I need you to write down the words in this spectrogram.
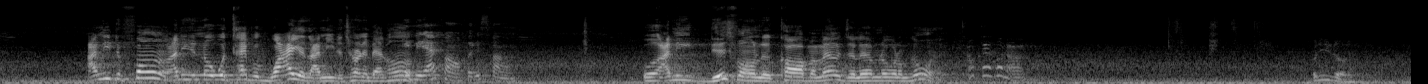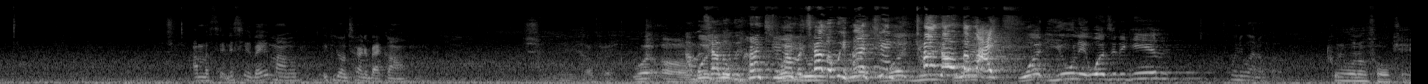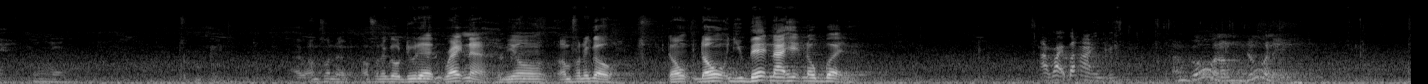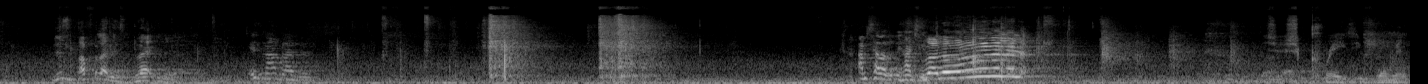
I need the phone. I need to know what type of wires I need to turn it back on. Give me that phone for this phone. Well, I need this phone to call my manager, let him know what I'm doing. Okay, hold on. What are you doing? I'm gonna send this to your baby mama if you don't turn it back on. Okay. What, um, I'ma what tell her we hunching, what I'ma tell her we what- hunching. what Turn unit- on the lights. What unit was it again? 2104. 2104, okay. I- I'm gonna I'm gonna go do that right now. If you don't, I'm gonna go. Don't don't you bet not hit no button. I'm right behind you. I'm going. I'm doing it. This I feel like it's blackmail. It's not black. I'm telling you we hunching. No no no no no no no. Just crazy woman.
